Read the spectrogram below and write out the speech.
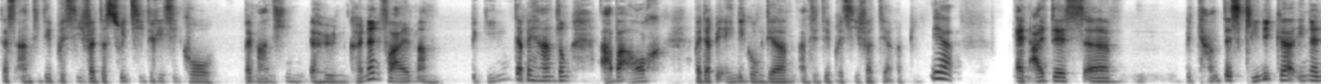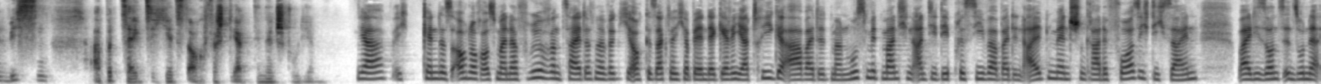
dass Antidepressiva das Suizidrisiko bei manchen erhöhen können, vor allem am Beginn der Behandlung, aber auch bei der Beendigung der Antidepressiva Therapie. Ja. Ein altes, äh, bekanntes KlinikerInnenwissen, aber zeigt sich jetzt auch verstärkt in den Studien. Ja, ich kenne das auch noch aus meiner früheren Zeit, dass man wirklich auch gesagt hat, ich habe ja in der Geriatrie gearbeitet, man muss mit manchen Antidepressiva bei den alten Menschen gerade vorsichtig sein, weil die sonst in so eine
